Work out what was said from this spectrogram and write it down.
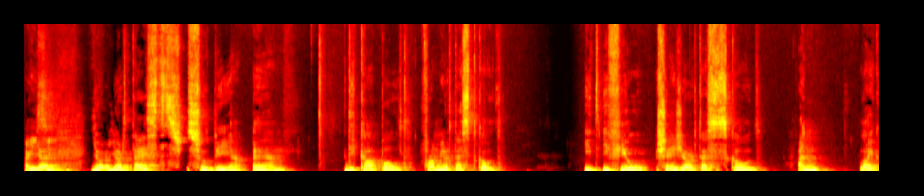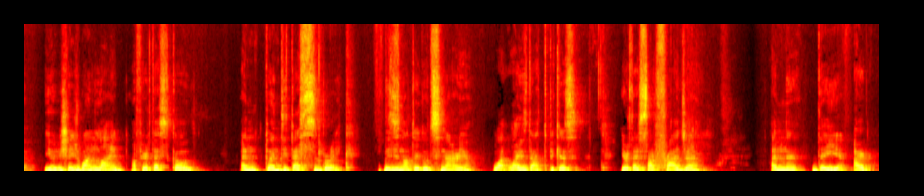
I guess yeah, your your tests should be um, decoupled from your test code it, if you change your test code and like you change one line of your test code and 20 tests break, this is not a good scenario. Why, why is that? Because your tests are fragile and they are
